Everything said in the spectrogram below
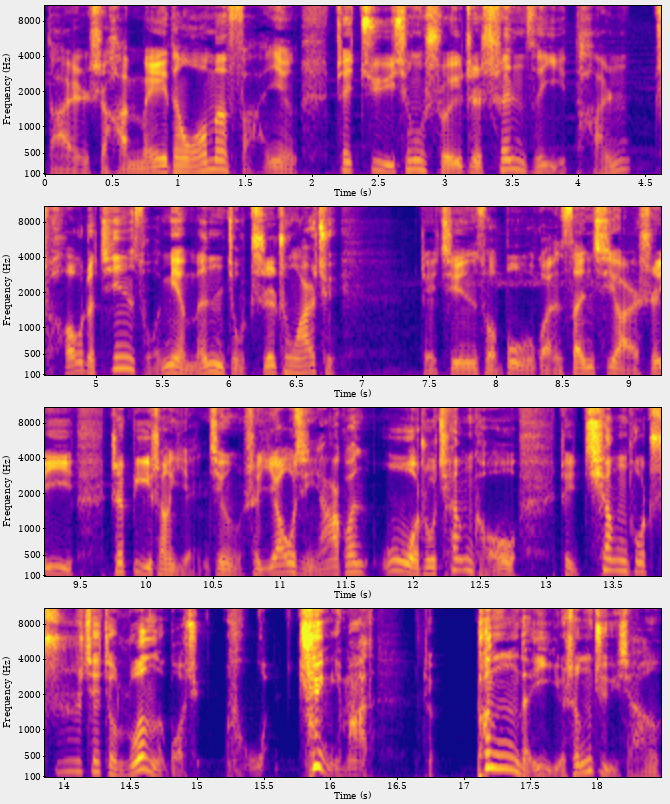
但是还没等我们反应，这巨型水蛭身子一弹，朝着金锁面门就直冲而去。这金锁不管三七二十一，这闭上眼睛，是咬紧牙关，握住枪口，这枪托直接就抡了过去。我去你妈的！砰的一声巨响，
